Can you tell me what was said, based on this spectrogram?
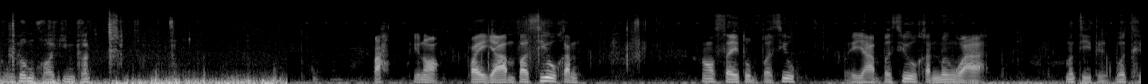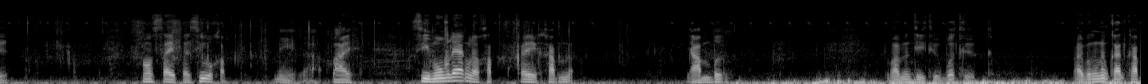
ผมต้มขอกินก่อนไปพี่น้องพยายามปลาซิวกันเอาใส่ตุ่มปลาซิวพยายามปลาซิวกันเมืองว่า มันตีถือว่าถือเอาใส่ปลาซิวครับ นี่ก็ไปสี่โมงแรกแล้วครับใกล้คำแล้วยามเบิ้งว่ามันตีถือว่าถือไปเบิ้งน้ำกันครับ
